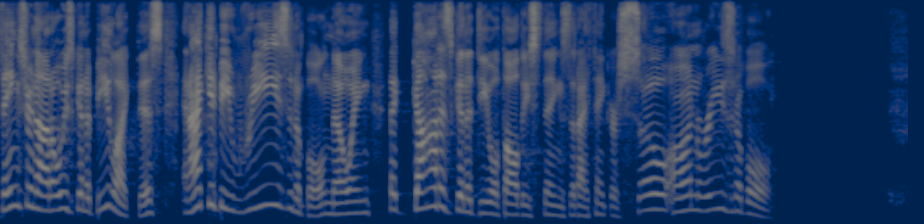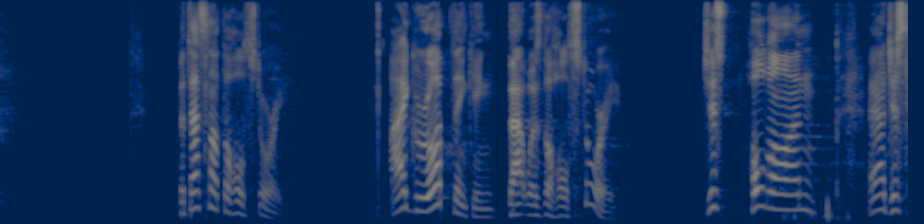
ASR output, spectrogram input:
things are not always going to be like this, and I can be reasonable knowing that God is going to deal with all these things that I think are so unreasonable. But that's not the whole story. I grew up thinking that was the whole story. Just hold on, uh, just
